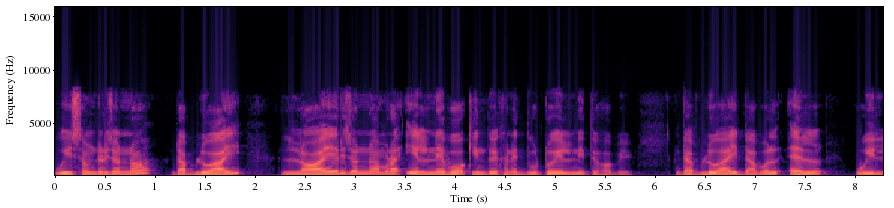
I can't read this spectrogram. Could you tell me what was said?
উই সাউন্ডের জন্য ডাব্লু আই ল এর জন্য আমরা এল নেব, কিন্তু এখানে দুটো এল নিতে হবে। W I double L will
